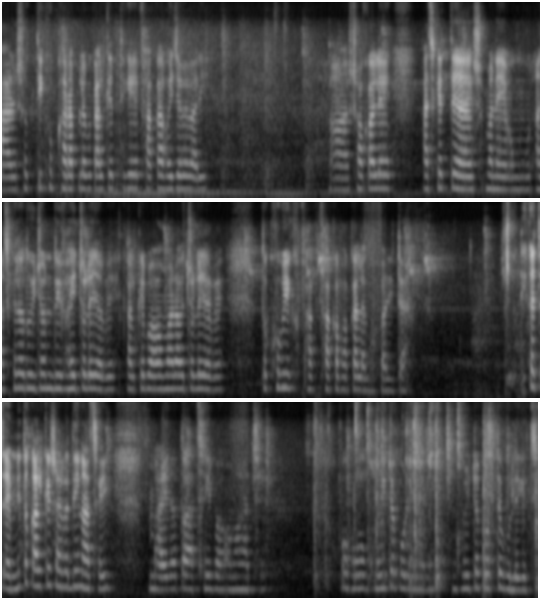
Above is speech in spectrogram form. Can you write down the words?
আর সত্যি খুব খারাপ লাগবে, কালকের থেকে ফাঁকা হয়ে যাবে বাড়ি। সকালে আজকে মানে আজকে তো দুইজন, দুই ভাই চলে যাবে। কালকে বাবা মারাও চলে যাবে। তো খুবই ফাঁকা ফাঁকা লাগবে বাড়িটা। ঠিক আছে, এমনি তো কালকে সারাদিন আছেই। ভাইরা তো আছেই, বাবা মা আছে। ওহো, ঘড়িটা পরে নেবে ঘড়িটা পরতে ভুলে গেছি।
